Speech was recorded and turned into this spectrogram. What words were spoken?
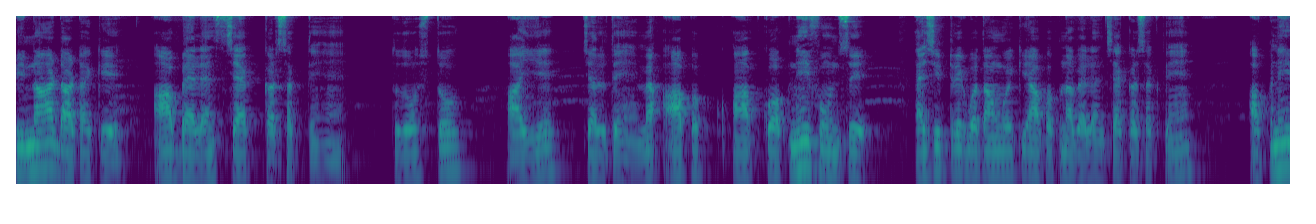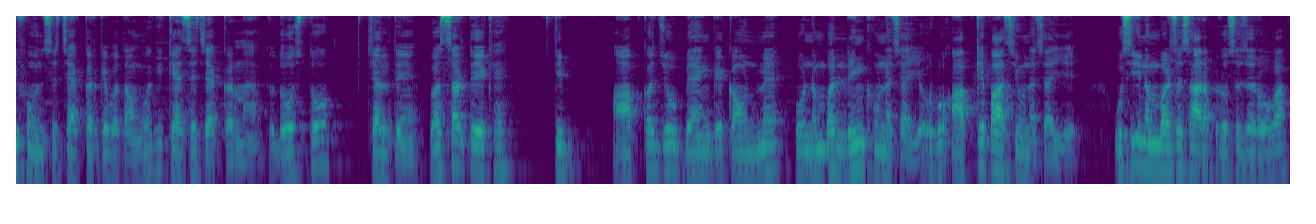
बिना डाटा के आप बैलेंस चेक कर सकते हैं। तो दोस्तों, आइए चलते हैं। मैं आप, आपको अपने ही फ़ोन से ऐसी ट्रिक बताऊँगा कि आप अपना बैलेंस चेक कर सकते हैं। अपने ही फ़ोन से चेक करके बताऊँगा कि कैसे चेक करना है। तो दोस्तों, चलते हैं। बस शर्त एक है कि आपका जो बैंक अकाउंट में वो नंबर लिंक होना चाहिए और वो आपके पास ही होना चाहिए। उसी नंबर से सारा प्रोसीजर होगा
